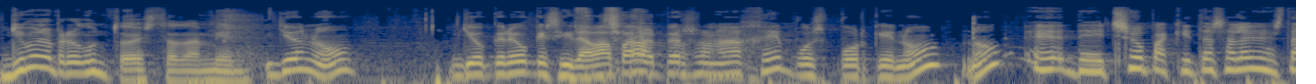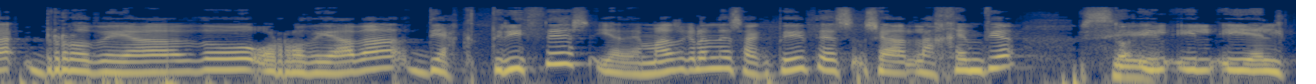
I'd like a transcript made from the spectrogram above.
Yo me lo pregunto esto también. Yo no. Yo creo que si daba para el personaje, pues ¿por qué no? ¿No? Eh, de hecho, Paquita Salas está rodeado o rodeada de actrices y además grandes actrices. O sea, la agencia Sí. y, y- y el,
